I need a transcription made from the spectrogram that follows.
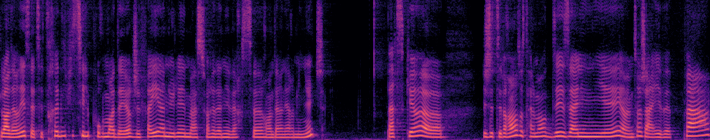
L'an dernier, c'était très difficile pour moi. D'ailleurs, j'ai failli annuler ma soirée d'anniversaire en dernière minute parce que j'étais vraiment totalement désalignée. En même temps, j'arrivais pas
